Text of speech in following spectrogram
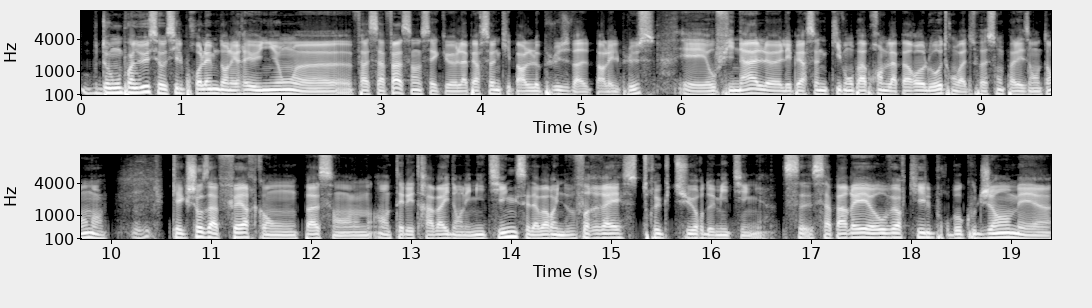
de mon point de vue, c'est aussi le problème dans les réunions euh, face à face, hein, c'est que la personne qui parle le plus va parler le plus, et au final, les personnes qui vont pas prendre la parole ou autre, on va de toute façon pas les entendre. Mhm. Quelque chose à faire quand on passe en, télétravail dans les meetings, c'est d'avoir une vraie structure de meeting. Ça, paraît overkill pour beaucoup de gens, mais euh,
